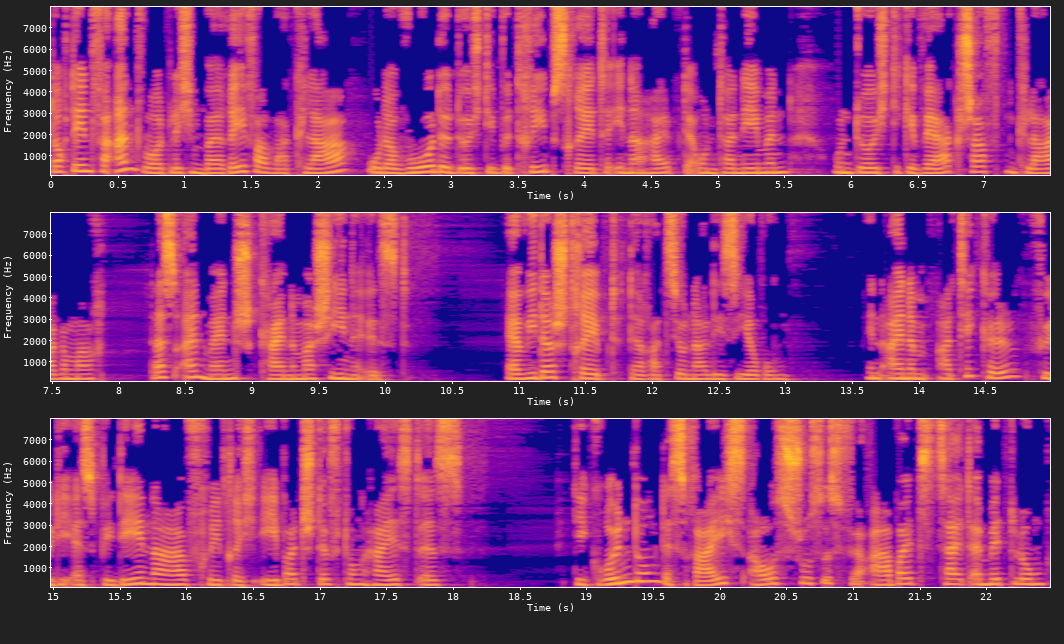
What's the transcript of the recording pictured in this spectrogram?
Doch den Verantwortlichen bei Refa war klar oder wurde durch die Betriebsräte innerhalb der Unternehmen und durch die Gewerkschaften klargemacht, dass ein Mensch keine Maschine ist. Er widerstrebt der Rationalisierung. In einem Artikel für die SPD-nahe Friedrich-Ebert-Stiftung heißt es, die Gründung des Reichsausschusses für Arbeitszeitermittlung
